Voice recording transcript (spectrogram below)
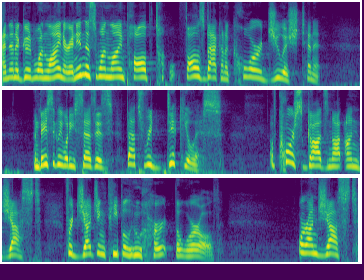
and then a good one liner. And in this one line, Paul t- falls back on a core Jewish tenet. And basically, what he says is that's ridiculous. Of course, God's not unjust for judging people who hurt the world or unjust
